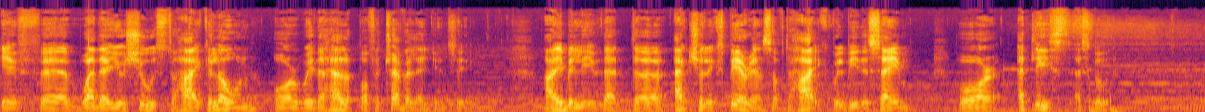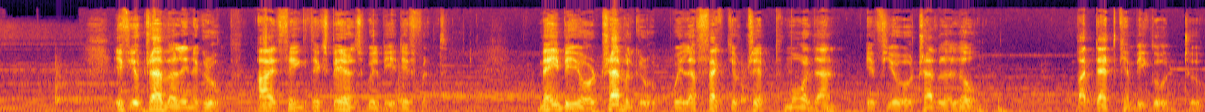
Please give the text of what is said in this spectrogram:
if uh, whether you choose to hike alone or with the help of a travel agency, I believe that the actual experience of the hike will be the same or at least as good. If you travel in a group, I think the experience will be different. Maybe your travel group will affect your trip more than if you travel alone, but that can be good too.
